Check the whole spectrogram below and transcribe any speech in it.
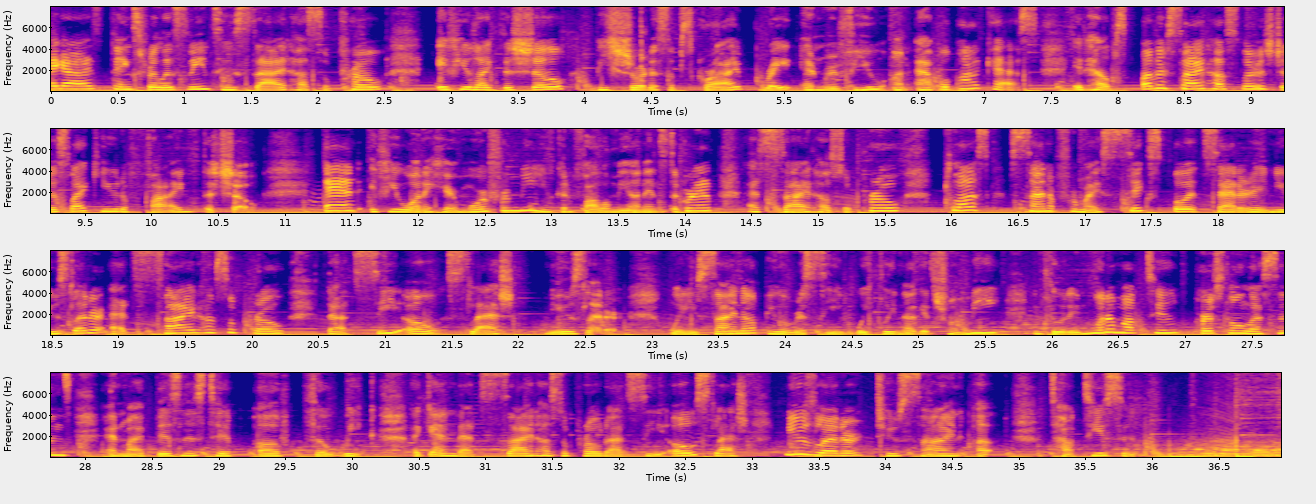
Hey guys, thanks for listening to Side Hustle Pro. If you like the show, be sure to subscribe, rate, and review on Apple Podcasts. It helps other side hustlers just like you to find the show. And if you want to hear more from me, you can follow me on Instagram at Side Hustle Pro. Plus, sign up for my six bullet Saturday newsletter at sidehustlepro.co slash newsletter. When you sign up, you will receive weekly nuggets from me, including what I'm up to, personal lessons, and my business tip of the week. Again, that's sidehustlepro.co slash newsletter to sign up. Talk to you soon.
